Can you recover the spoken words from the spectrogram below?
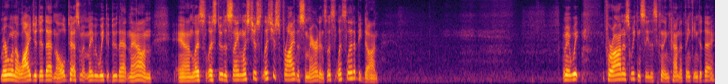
Remember when Elijah did that in the Old Testament? Maybe we could do that now and, and let's, let's do the same. Let's just, let's just fry the Samaritans. Let's, let's let it be done. I mean, we, if we're honest, we can see this kind of thinking today.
